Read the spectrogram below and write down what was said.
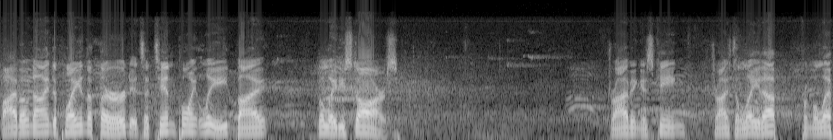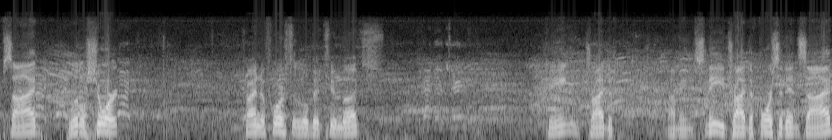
5.09 to play in the third. It's a 10 point lead by the Lady Stars. Driving is King. Tries to lay it up from the left side. A little short. Trying to force it a little bit too much. King tried to, I mean, Sneed tried to force it inside.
